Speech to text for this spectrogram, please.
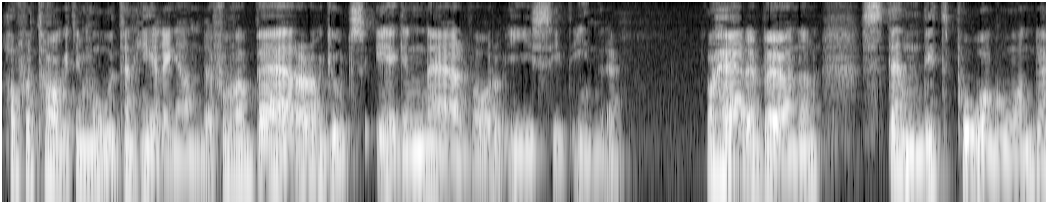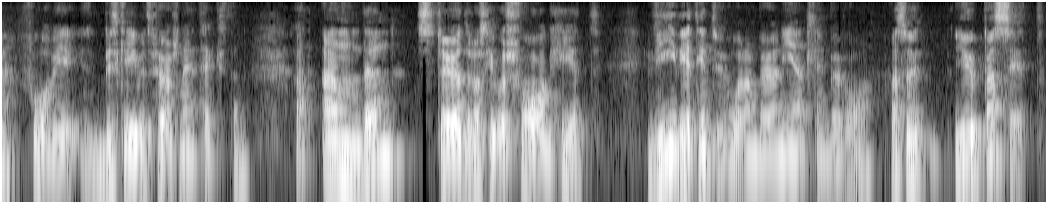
har fått tagit emot den helige Ande, får vara bärare av Guds egen närvaro i sitt inre. Och här är bönen ständigt pågående, får vi beskrivet för oss i den här texten. Att anden stöder oss i vår svaghet. Vi vet inte hur vår bön egentligen bör vara. Alltså djupast sett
